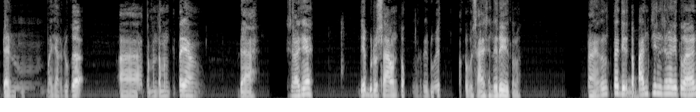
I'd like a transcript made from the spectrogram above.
dan banyak juga uh, teman-teman kita yang udah istilahnya dia berusaha untuk ngeri duit pakai usaha sendiri gitu loh nah itu kita jadi Hmm. kepancing misalnya gitu kan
